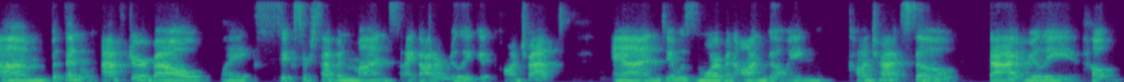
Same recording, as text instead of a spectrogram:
Um, but then after about like six or seven months, I got a really good contract and it was more of an ongoing contract. So that really helped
